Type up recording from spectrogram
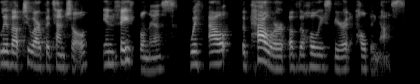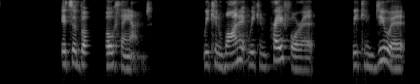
live up to our potential in faithfulness without the power of the Holy Spirit helping us. It's a both and. We can want it, we can pray for it, we can do it,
